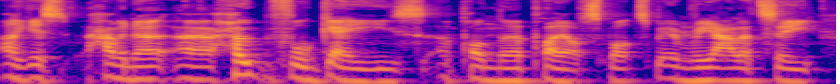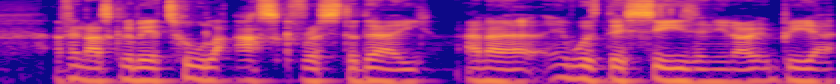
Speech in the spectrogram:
I guess, having a, a hopeful gaze upon the playoff spots. But in reality, I think that's going to be a tall ask for us today. And uh, with this season, you know, it'd be a,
